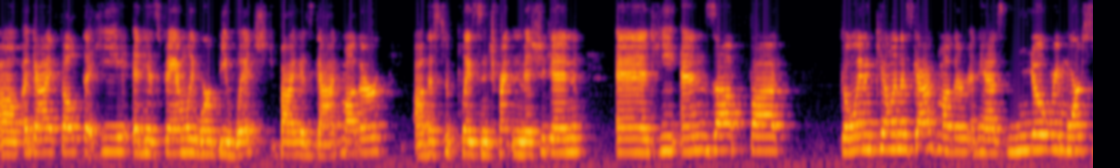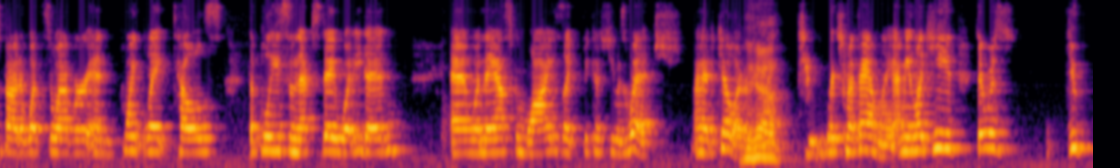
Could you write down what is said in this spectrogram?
Um, a guy felt that he and his family were bewitched by his godmother. Uh, this took place in Trenton, Michigan. And he ends up uh, going and killing his godmother and has no remorse about it whatsoever and point blank tells the police the next day what he did. And when they ask him why, he's like, because she was witch. I had to kill her. Yeah. Like, she witched my family. I mean, like he, there was, you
